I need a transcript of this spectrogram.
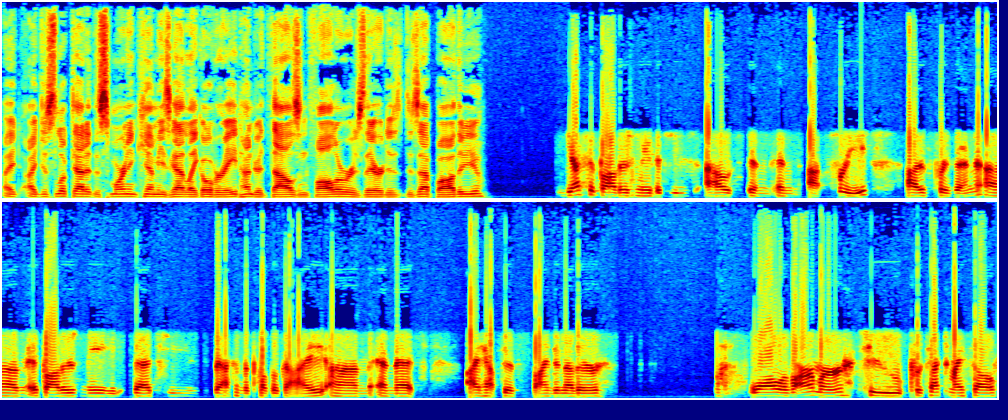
I, I just looked at it this morning, Kim. He's got like over 800,000 followers there. Does, does that bother you? Yes, it bothers me that he's out and, and uh, free out of prison. Um, it bothers me that he's back in the public eye um, and that I have to find another wall of armor to protect myself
